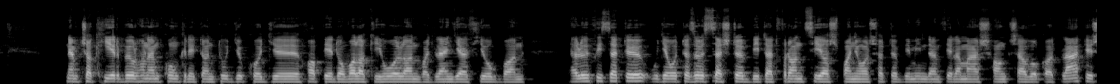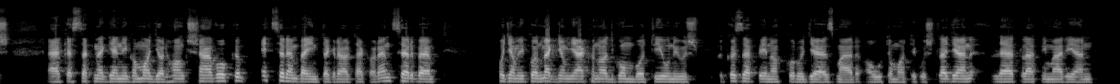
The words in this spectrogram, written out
nem csak hírből, hanem konkrétan tudjuk, hogy ha például valaki holland vagy lengyel fiókban előfizető, ugye ott az összes többi, tehát francia, spanyol, stb. mindenféle más hangsávokat lát, és elkezdtek megjelenni a magyar hangsávok. Egyszerűen beintegrálták a rendszerbe, hogy amikor megnyomják a nagy gombot június közepén, akkor ugye ez már automatikus legyen. Lehet látni már ilyen,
